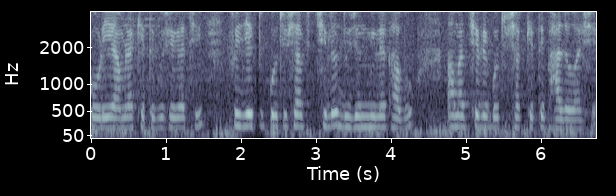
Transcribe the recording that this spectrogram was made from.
করে আমরা খেতে বসে গেছি। ফ্রিজে একটু কচু শাক ছিল, দুজন মিলে খাব। আমার ছেলে কচু শাক খেতে ভালোবাসে।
